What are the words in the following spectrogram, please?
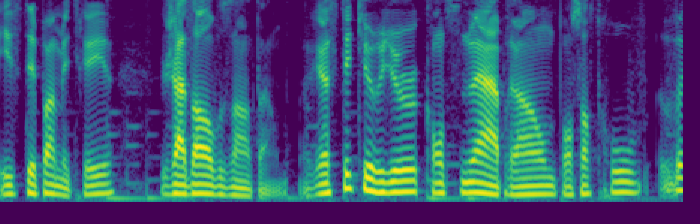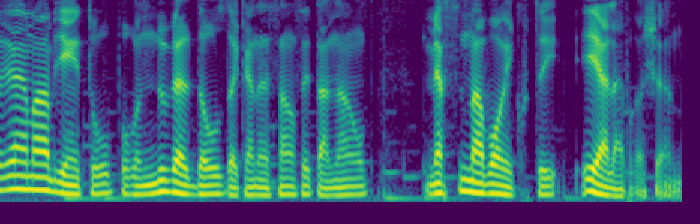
n'hésitez pas à m'écrire. J'adore vous entendre. Restez curieux, continuez à apprendre, on se retrouve vraiment bientôt pour une nouvelle dose de connaissances étonnantes. Merci de m'avoir écouté et à la prochaine.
